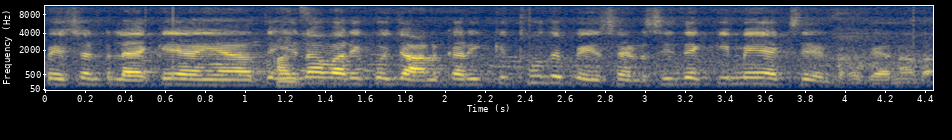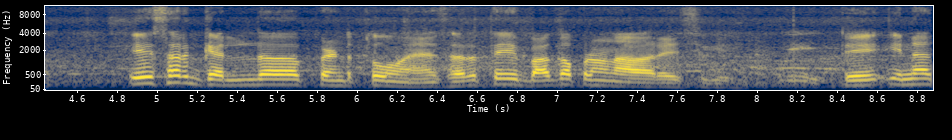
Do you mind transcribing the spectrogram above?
ਪੇਸ਼ੈਂਟ ਲੈ ਕੇ ਆਏ ਆ ਤੇ ਇਹਨਾਂ ਬਾਰੇ ਕੋਈ ਜਾਣਕਾਰੀ ਕਿੱਥੋਂ ਦੇ ਪੇਸ਼ੈਂਟ ਸੀ ਤੇ ਕਿਵੇਂ ਐਕਸੀਡੈਂਟ ਹੋ ਗਿਆ ਇਹਨਾਂ ਦਾ? ਇਹ ਸਰ ਗਿੱਲ ਪਿੰਡ ਤੋਂ ਆਏ ਸਰ ਤੇ ਬਾਗਾ ਪੁਰਾਣਾ ਆ ਰਹੇ ਸੀਗੇ। ਤੇ ਇਹਨਾਂ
